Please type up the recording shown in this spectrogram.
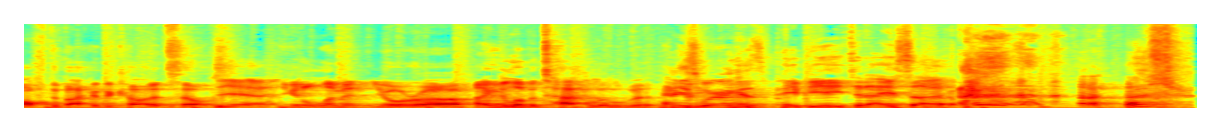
off the back of the cart itself. Yeah. You're going to limit your uh, angle of attack a little bit. And he's wearing his PPE today, so.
